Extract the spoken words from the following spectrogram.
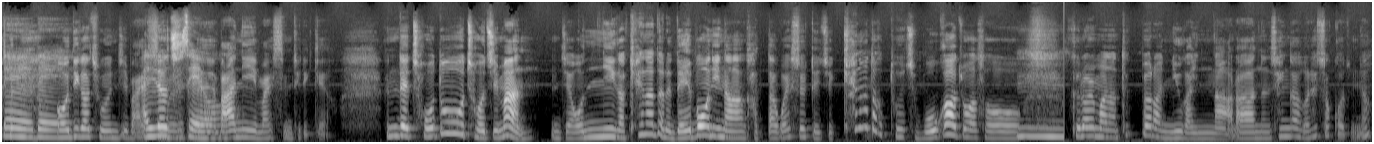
네, 네. 어디가 좋은지 말씀을 알려주세요. 네, 많이 말씀드릴게요. 근데 저도 저지만 이제 언니가 캐나다를 네 번이나 갔다고 했을 때 이제 캐나다가 도대체 뭐가 좋아서 음, 그럴 만한 특별한 이유가 있나라는 생각을 했었거든요.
